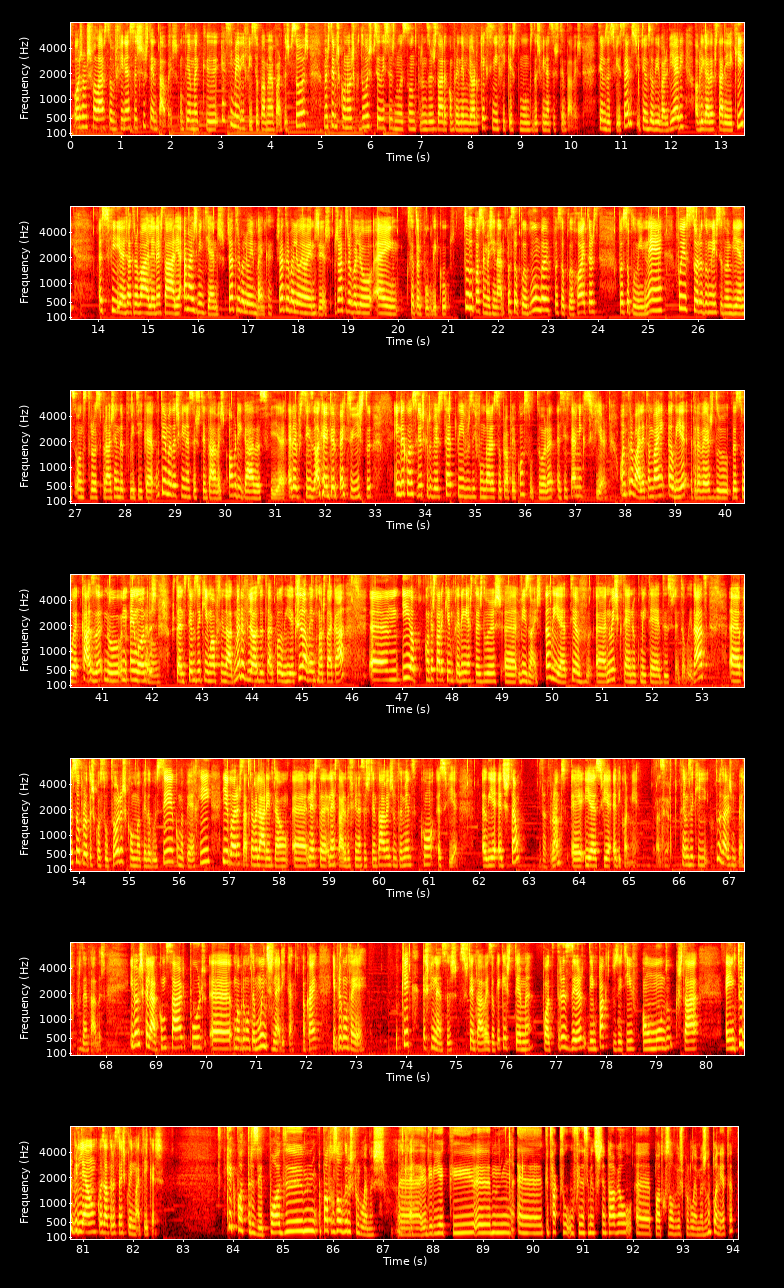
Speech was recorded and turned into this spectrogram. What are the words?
Hoje vamos falar sobre finanças sustentáveis, um tema que é assim meio difícil para a maior parte das pessoas, mas temos connosco duas especialistas no assunto para nos ajudar a compreender melhor o que é que significa este mundo das finanças sustentáveis. Temos a Sofia Santos e temos a Lia Barbieri. Obrigada por estarem aqui. A Sofia já trabalha nesta área há mais de 20 anos, já trabalhou em banca, já trabalhou em ONGs, já trabalhou em setor público, tudo o que possam imaginar. Passou pela Bloomberg, passou pela Reuters, passou pelo INE, foi assessora do Ministro do Ambiente, onde trouxe para a agenda política o tema das finanças sustentáveis. Obrigada, Sofia. Era preciso alguém ter feito isto. Ainda conseguiu escrever sete livros e fundar a sua própria consultora, a Systemic Sphere, onde trabalha também a Lia, através do, da sua casa no, em Londres. É Portanto, temos aqui uma oportunidade maravilhosa de estar com a Lia, que geralmente não está cá, um, e contestar aqui um bocadinho estas duas uh, visões. A Lia teve uh, no ISCTE, no Comitê de Sustentabilidade, uh, passou por outras consultoras, como a PwC, como a PRI, e agora está a trabalhar então nesta, nesta área das finanças sustentáveis, juntamente com a Sofia. A Lia é de gestão, Exatamente. Pronto, é, e a Sofia é de economia. Certo. Temos aqui duas áreas muito bem representadas. E vamos, se calhar, começar por uh, uma pergunta muito genérica, ok? E a pergunta é: o que é que as finanças sustentáveis, ou o que é que este tema pode trazer de impacto positivo a um mundo que está em turbilhão com as alterações climáticas? O que é que pode trazer? Pode, pode resolver os problemas. Okay. Uh, eu diria que, uh, que, de facto, o financiamento sustentável pode resolver os problemas do planeta,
